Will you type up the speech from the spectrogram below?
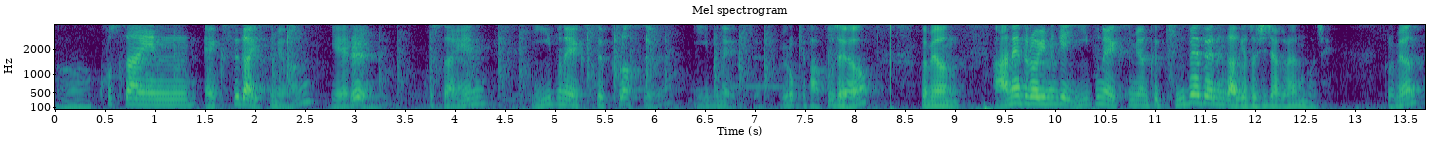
어, 코사인 x가 있으면 얘를 코사인 2분의 x 플러스 2분의 x 이렇게 바꾸세요. 그러면 안에 들어있는 게 2분의 x면 그 두 배 되는 각에서 시작을 하는 거지. 그러면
